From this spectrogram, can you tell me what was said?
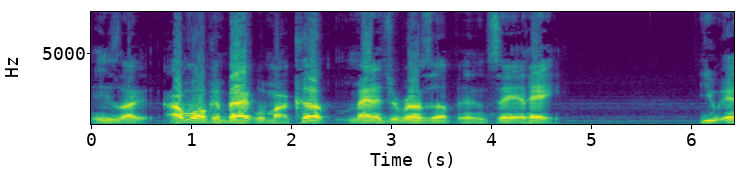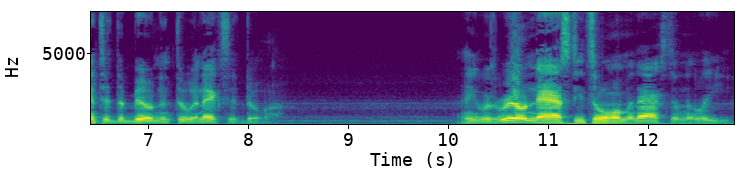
He's like, I'm walking back with my cup. Manager runs up and said, Hey, you entered the building through an exit door. He was real nasty to him and asked him to leave.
